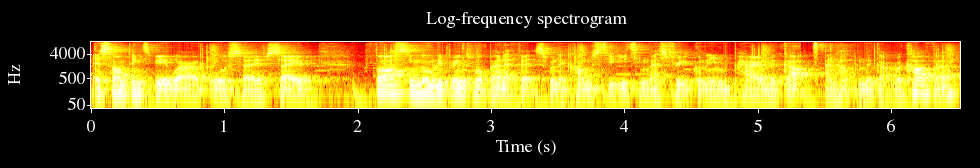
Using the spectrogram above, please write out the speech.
it's something to be aware of also. So Fasting normally brings more benefits when it comes to eating less frequently and repairing the gut and helping the gut recover.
